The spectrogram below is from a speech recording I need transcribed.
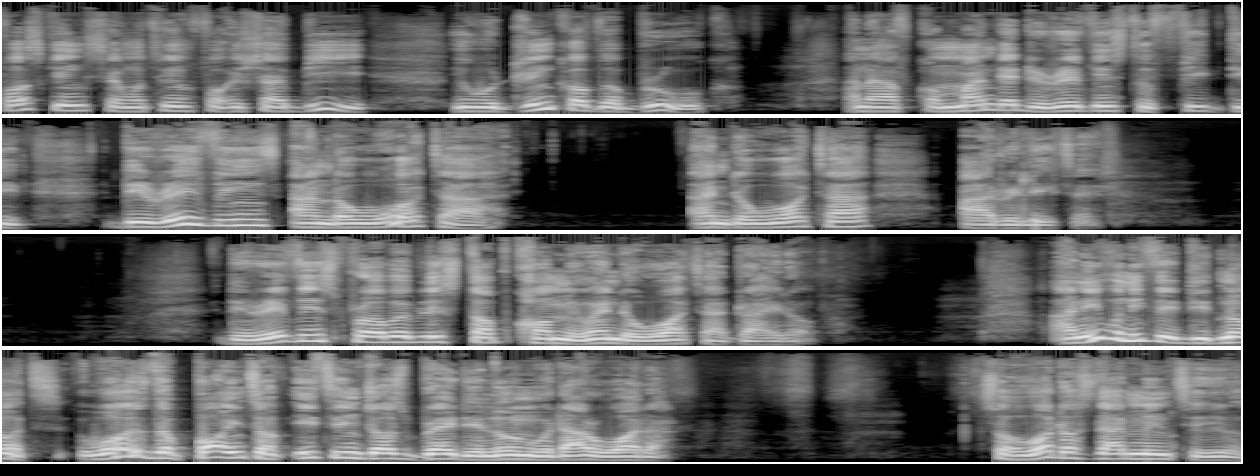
1 Kings 17 4, it shall be, you will drink of the brook, and I have commanded the ravens to feed it. The ravens and the water and the water are related. The ravens probably stopped coming when the water dried up. And even if they did not, what's the point of eating just bread alone without water? So, what does that mean to you?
